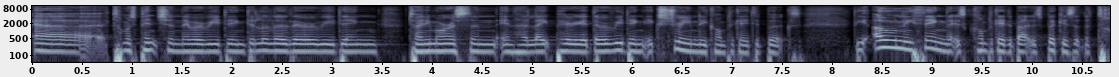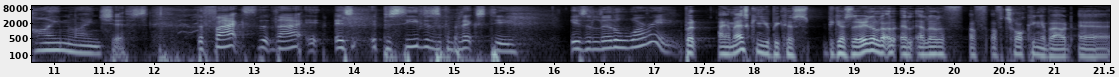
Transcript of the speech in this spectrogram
uh, Thomas Pynchon, they were reading DeLillo, they were reading Toni Morrison in her late period. They were reading extremely complicated books. The only thing that is complicated about this book is that the timeline shifts. The fact that that is perceived as a complexity is a little worrying. But I'm asking you because because there is a lot a, a lot of, of, of talking about uh,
